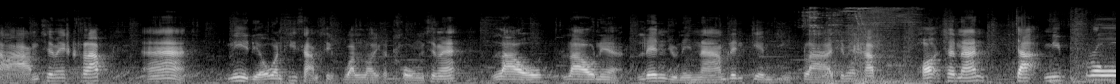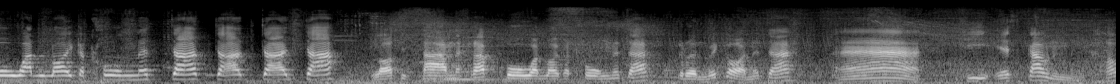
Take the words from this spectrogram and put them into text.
23 ใช่ไหมครับอ่านี่เดี๋ยววันที่ 30 วันลอยกระทงใช่ไหมเราเราเนี่ยเล่นอยู่ในน้ำเล่นเกมยิงปลาใช่ไหมครับ เพราะฉะนั้นจะมีโปรวันลอยกระทงนะจ๊ะจ๊ะจ๊ะจ๊ะรอติดตามนะครับ โปรวันลอยกระทงนะจ๊ะเกริ่นไว้ก่อนนะจ๊ะอ่า TS 911เขา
